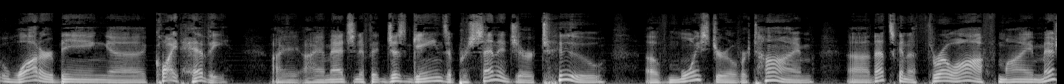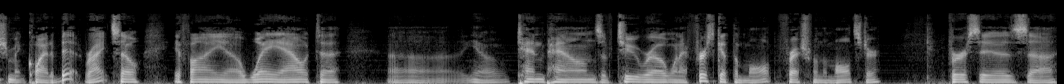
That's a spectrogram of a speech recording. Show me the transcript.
water being uh, quite heavy, I, I imagine if it just gains a percentage or two of moisture over time, uh, that's going to throw off my measurement quite a bit, right? So if I uh, weigh out, uh, uh, you know, 10 pounds of two row when I first get the malt, fresh from the maltster, versus, uh,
